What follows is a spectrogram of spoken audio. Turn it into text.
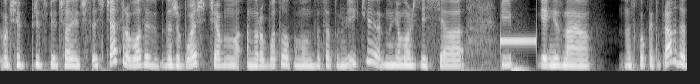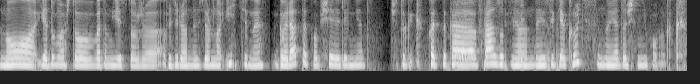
Вообще, в принципе, человечество сейчас работает даже больше, чем оно работало, по-моему, в 20 веке. Ну, я, может, здесь пи- Я не знаю, насколько это правда, но я думаю, что в этом есть тоже определенное зерно истины. Говорят так вообще или нет? Что-то какая-то такая Да, фраза у меня на языке крутится, но я точно не помню, как.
